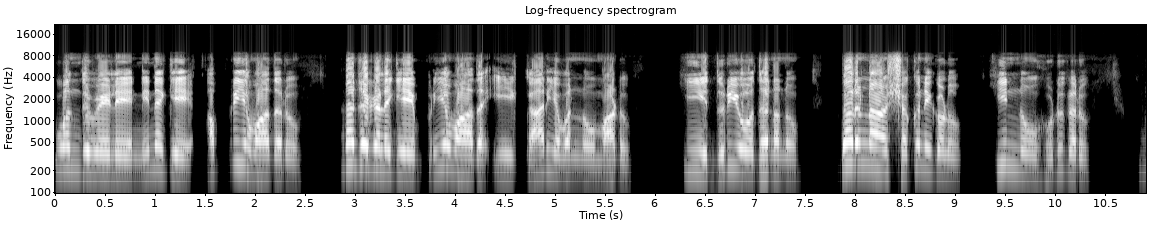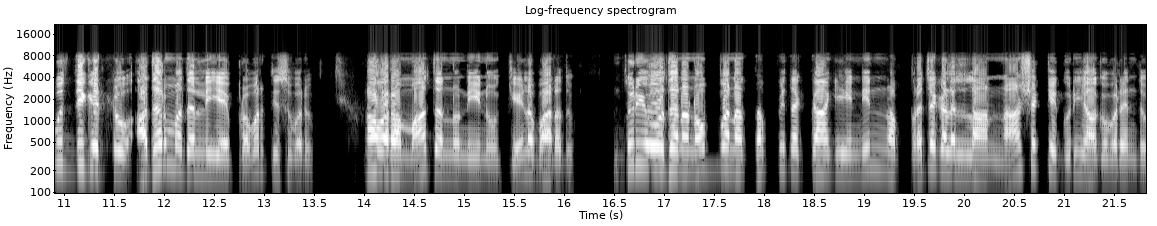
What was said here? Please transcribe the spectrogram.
ಒಂದು ವೇಳೆ ನಿನಗೆ ಅಪ್ರಿಯವಾದರೂ ಪ್ರಜೆಗಳಿಗೆ ಪ್ರಿಯವಾದ ಈ ಕಾರ್ಯವನ್ನು ಮಾಡು. ಈ ದುರ್ಯೋಧನನು ಕರ್ಣ ಶಕುನಿಗಳು, ಇನ್ನು ಹುಡುಗರು, ಬುದ್ಧಿಗೆಟ್ಟು ಅಧರ್ಮದಲ್ಲಿಯೇ ಪ್ರವರ್ತಿಸುವರು. ಅವರ ಮಾತನ್ನು ನೀನು ಕೇಳಬಾರದು. ದುರ್ಯೋಧನನೊಬ್ಬನ ತಪ್ಪಿತಕ್ಕಾಗಿ ನಿನ್ನ ಪ್ರಜೆಗಳೆಲ್ಲ ನಾಶಕ್ಕೆ ಗುರಿಯಾಗುವರೆಂದು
